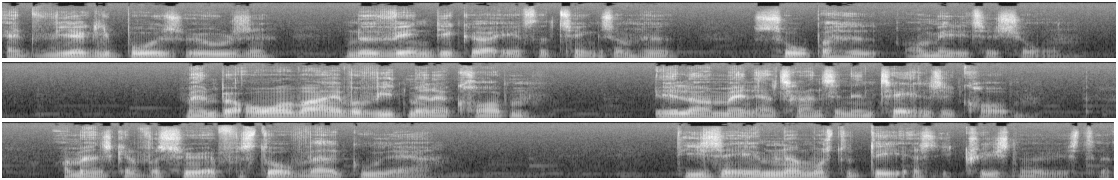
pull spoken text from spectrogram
at virkelig bodsøvelse nødvendiggør eftertænksomhed, soberhed og meditation. Man bør overveje, hvorvidt man er kroppen, eller om man er transcendental til kroppen, og man skal forsøge at forstå, hvad Gud er. Disse emner må studeres i Krishna-bevidsthed.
